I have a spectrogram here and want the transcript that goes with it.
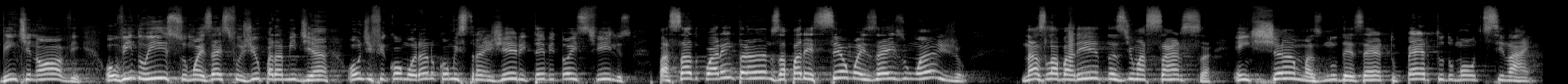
29. Ouvindo isso, Moisés fugiu para Midian, onde ficou morando como estrangeiro e teve dois filhos. Passado 40 anos, apareceu Moisés um anjo nas labaredas de uma sarça, em chamas no deserto, perto do monte Sinai.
